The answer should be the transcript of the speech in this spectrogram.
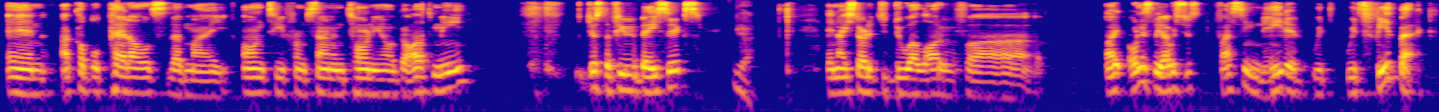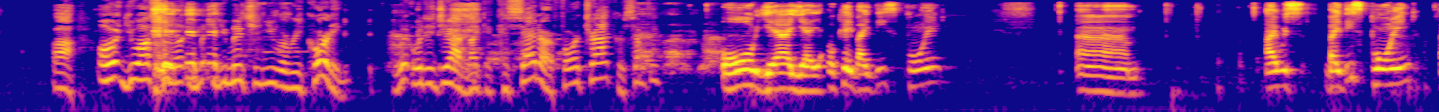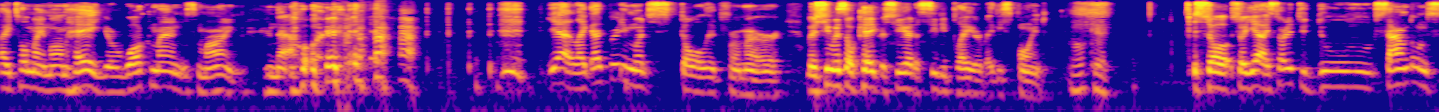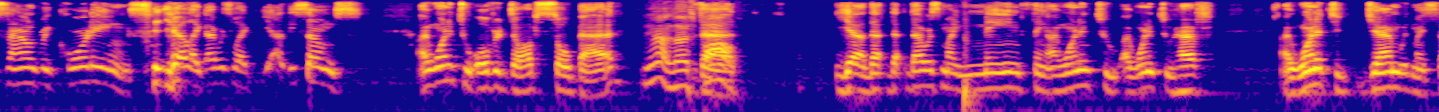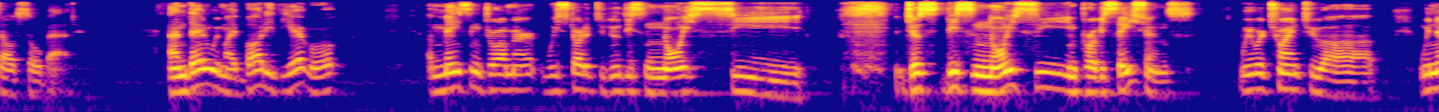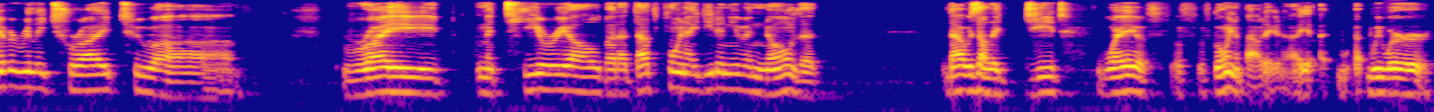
and a couple pedals that my auntie from San Antonio got me. Just a few basics. Yeah. And I started to do a lot of. Uh, I honestly, I was just fascinated with with feedback. Ah, oh, you also you mentioned you were recording. What, what did you have? Like a cassette or a four track or something? Oh yeah, yeah, yeah. Okay, by this point, um, I was by this point. I told my mom, "Hey, your Walkman is mine now." yeah, like I pretty much stole it from her, but she was okay because she had a CD player by this point. Okay. So, so yeah, I started to do sound on sound recordings. yeah, like I was like, yeah, this sounds. I wanted to overdub so bad Yeah, Les that Paul. yeah that, that that was my main thing i wanted to i wanted to have i wanted to jam with myself so bad. And then with my buddy diego amazing drummer we started to do this noisy just these noisy improvisations. We were trying to uh, we never really tried to uh, write material, but at that point I didn't even know that that was a legit way of, of, of going about it. I, we were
